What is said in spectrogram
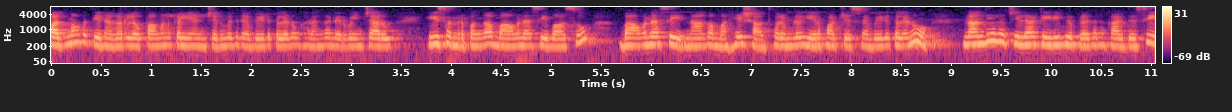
పద్మావతి నగర్లో పవన్ కళ్యాణ్ జన్మదిన వేడుకలను ఘనంగా నిర్వహించారు. ఈ సందర్భంగా భావనాసి వాసు భావనాసి నాగ మహేష్ ఆధ్వర్యంలో ఏర్పాటు చేసిన వేడుకలను నంద్యాల జిల్లా టీడీపీ ప్రధాన కార్యదర్శి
